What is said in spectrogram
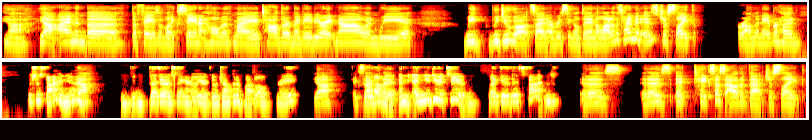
Yeah. Yeah. I'm in the the phase of like staying at home with my toddler, my baby right now. And we we we do go outside every single day. And a lot of the time it is just like around the neighborhood. Which is fine. Yeah. Yeah. Like I was saying earlier, go jump in a puddle, right? Yeah. Exactly. I love it. And and you do it too. Like it, it's fun. It is. It is. It takes us out of that just like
